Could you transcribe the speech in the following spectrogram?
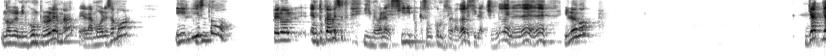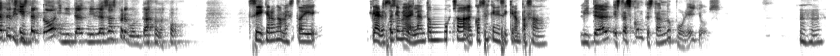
no veo ningún problema. El amor es amor. Y listo. Uh -huh. Pero en tu cabeza, y me van a decir, y porque son conservadores, y la chingada, y luego, Ya, ya te dijiste sí. no y ni, te, ni les has preguntado. Sí, creo que me estoy... Claro, sé que me adelanto mucho a cosas que ni siquiera han pasado. Literal, estás contestando por ellos. Uh -huh.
